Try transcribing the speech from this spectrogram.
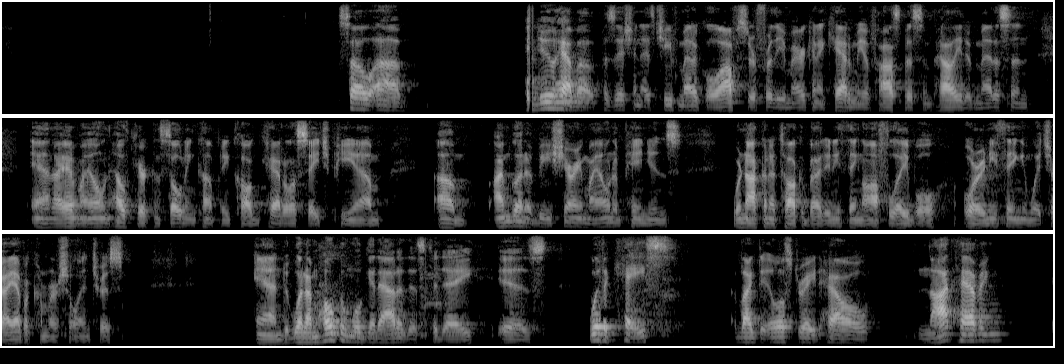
So, uh, I do have a position as Chief Medical Officer for the American Academy of Hospice and Palliative Medicine, and I have my own healthcare consulting company called CatalystHPM. Um, I'm going to be sharing my own opinions. We're not going to talk about anything off label or anything in which I have a commercial interest. And what I'm hoping we'll get out of this today is with a case, I'd like to illustrate how not having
